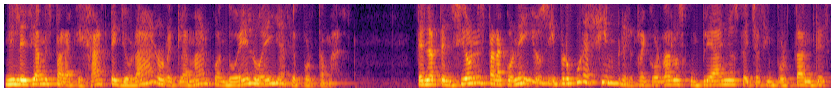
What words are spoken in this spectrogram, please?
ni les llames para quejarte, llorar o reclamar cuando él o ella se porta mal. Ten atenciones para con ellos y procura siempre recordar los cumpleaños, fechas importantes,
